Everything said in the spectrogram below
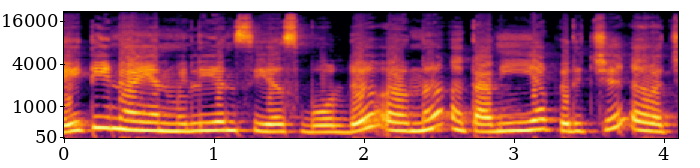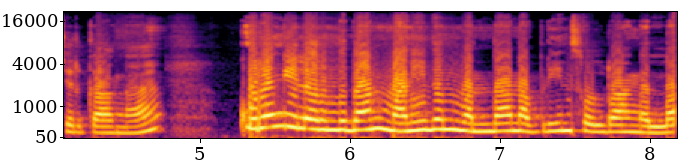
eighty nine millions years old தனியாக பிரித்து வச்சுருக்காங்க. குரங்கிலிருந்து தான் மனிதன் வந்தான் அப்படின்னு சொல்கிறாங்கல்ல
